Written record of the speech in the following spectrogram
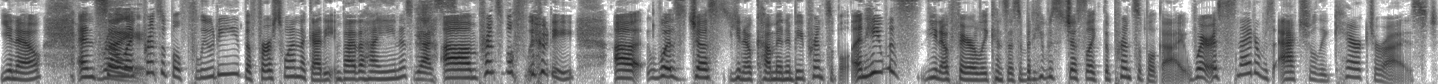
you know? And so, like, Principal Flutie, the first one that got eaten by the hyenas, Yes. um, Principal Flutie uh, was just, you know, come in and be principal. And he was, you know, fairly consistent, but he was just like the principal guy. Whereas Snyder was actually characterized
